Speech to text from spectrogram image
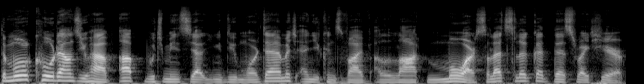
the more cooldowns you have up, which means that you can do more damage and you can survive a lot more. So let's look at this right here.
